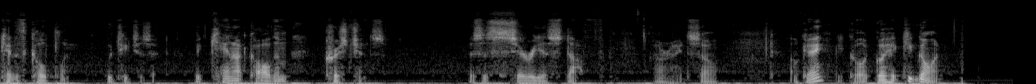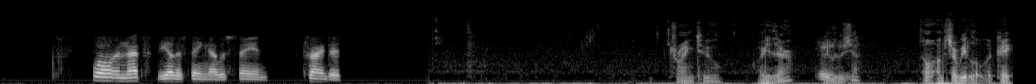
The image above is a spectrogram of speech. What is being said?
Kenneth Copeland, who teaches it. We cannot call them Christians. This is serious stuff. All right, so, okay, go, go ahead, keep going. Well, and that's the other thing I was saying, trying to Trying to, are you there? Hey. Oh, I'm sorry. We okay,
